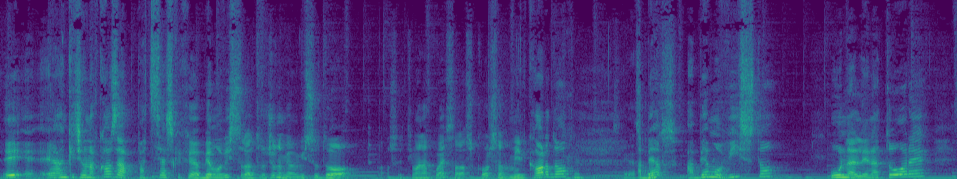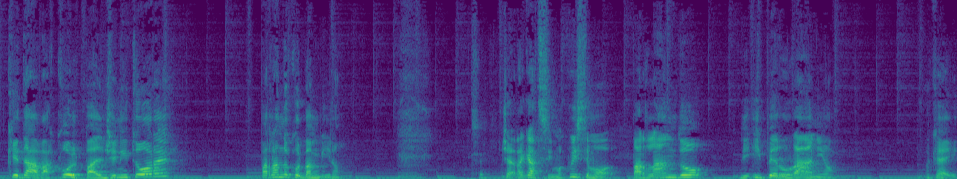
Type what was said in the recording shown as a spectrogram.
E, e anche c'è una cosa pazzesca che abbiamo visto l'altro giorno, abbiamo vissuto la settimana questa, la scorsa, non mi ricordo. Sì, la Abbia- scorsa. abbiamo visto un allenatore che dava colpa al genitore parlando col bambino. Sì. Cioè, ragazzi, ma qui stiamo parlando di iperuranio. Ok?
